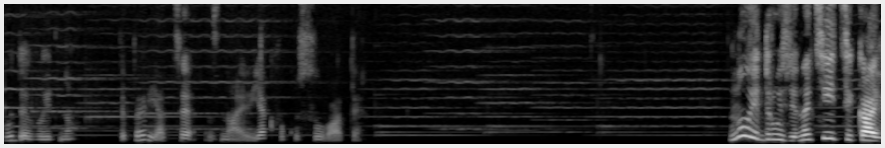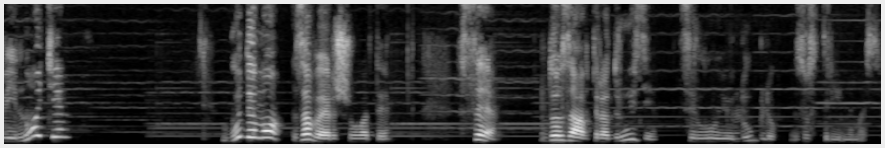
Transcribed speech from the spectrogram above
буде видно. Тепер я це знаю, як фокусувати. Ну і, друзі, на цій цікавій ноті будемо завершувати. Все, до завтра, друзі. Цілую, люблю, зустрінемось.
